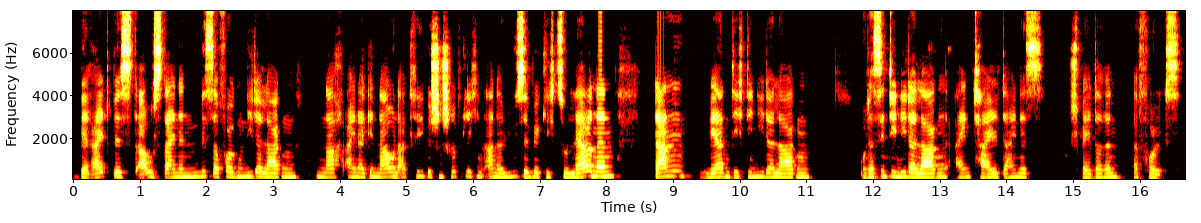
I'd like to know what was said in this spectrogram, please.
bereit bist, aus deinen Misserfolgen und Niederlagen nach einer genauen, akribischen schriftlichen Analyse wirklich zu lernen, dann werden dich die Niederlagen oder sind die Niederlagen ein Teil deines späteren Erfolgs.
